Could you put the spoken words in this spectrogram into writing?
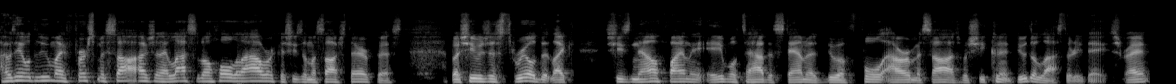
I was able to do my first massage and I lasted a whole hour because she's a massage therapist. But she was just thrilled that like she's now finally able to have the stamina to do a full hour massage, which she couldn't do the last 30 days, right?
